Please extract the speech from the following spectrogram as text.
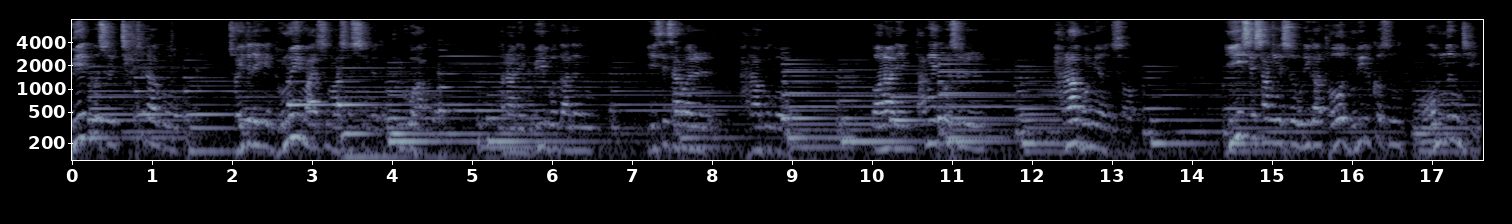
위의 것을 찾으라고 저희들에게 누누이 말씀하셨음에도 불구하고 하나님 위보다는 이 세상을 바라보고 또 하나님 땅의 것을 바라보면서 이 세상에서 우리가 더 누릴 것은 없는지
